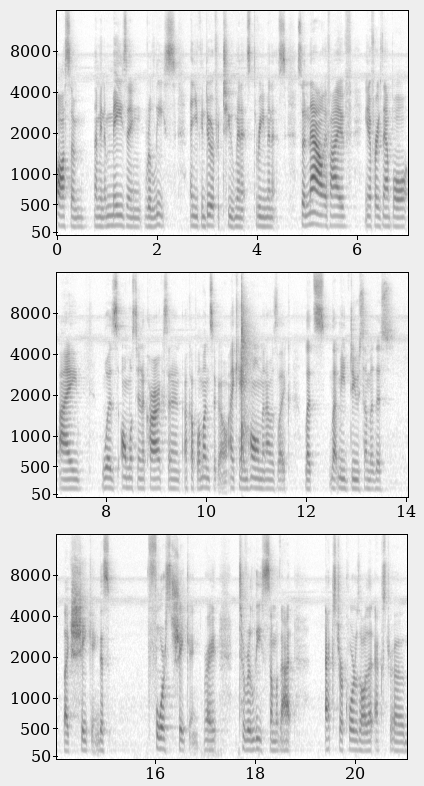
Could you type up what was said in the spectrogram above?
awesome, I mean, amazing release. And you can do it for two minutes, three minutes. So now, if I've, you know, for example, I was almost in a car accident a couple of months ago. I came home and I was like, let's let me do some of this, like shaking, this forced shaking, right? To release some of that extra cortisol, that extra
